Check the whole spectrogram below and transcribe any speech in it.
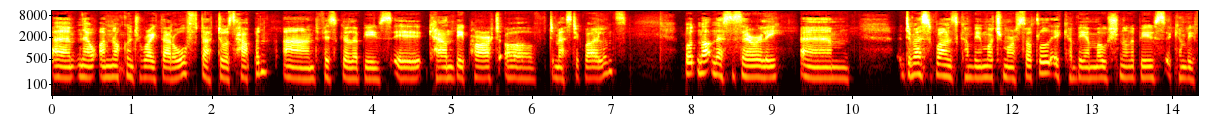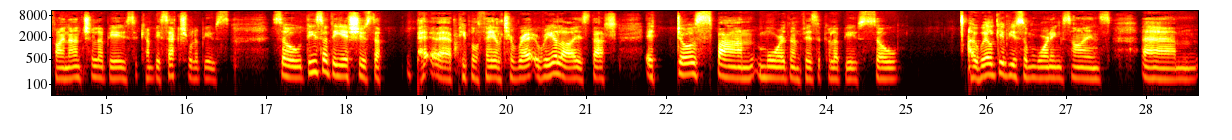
Um, now, I'm not going to write that off. That does happen, and physical abuse can be part of domestic violence, but not necessarily. Um, domestic violence can be much more subtle. It can be emotional abuse, it can be financial abuse, it can be sexual abuse. So, these are the issues that uh, people fail to re- realize that it does span more than physical abuse. So, I will give you some warning signs um,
